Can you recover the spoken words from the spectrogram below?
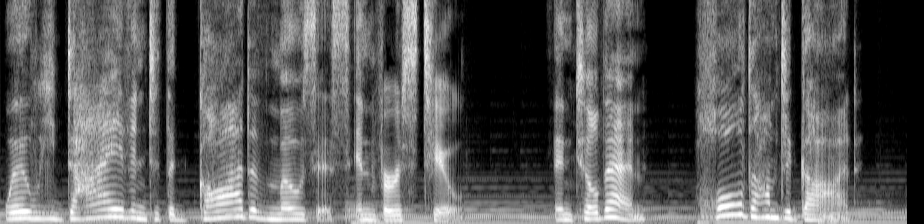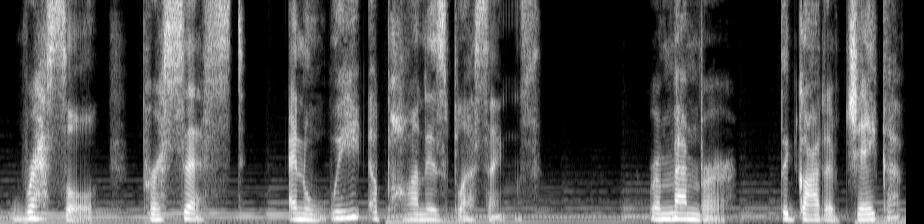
where we dive into the God of Moses in verse 2. Until then, hold on to God, wrestle, persist, and wait upon his blessings. Remember, the God of Jacob,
